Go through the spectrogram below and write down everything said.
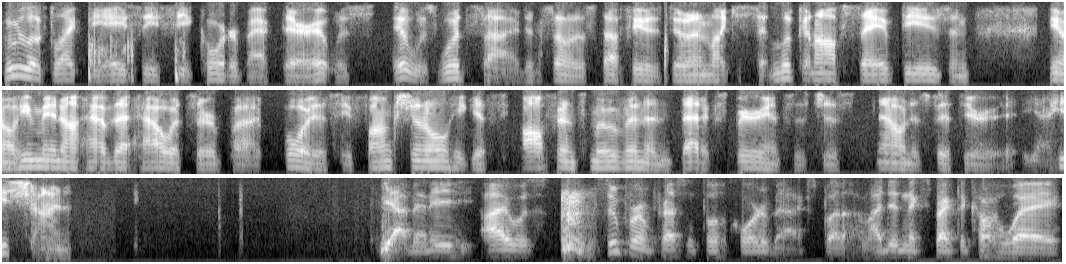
who looked like the ACC quarterback there. It was it was Woodside and some of the stuff he was doing, like you said, looking off safeties and you know, he may not have that howitzer, but boy, is he functional. He gets the offense moving, and that experience is just now in his fifth year. Yeah, he's shining. Yeah, man. He, I was super impressed with both quarterbacks, but um, I didn't expect to come away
